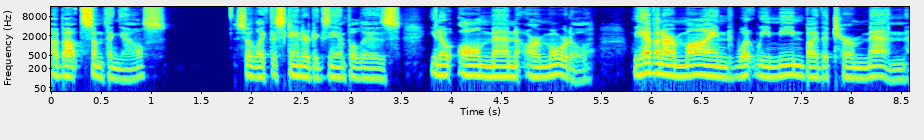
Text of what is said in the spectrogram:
about something else. So, like the standard example is, you know, all men are mortal. We have in our mind what we mean by the term men,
